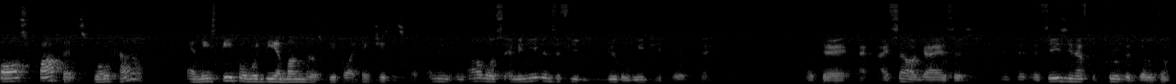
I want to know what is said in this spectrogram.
false prophets will come, and these people would be among those people. I think Jesus spoke. I mean, and all those. I mean, even if you do the Ouija board thing, okay. I, I saw a guy that says it's easy enough to prove that those don't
